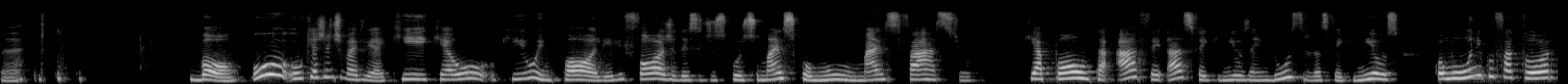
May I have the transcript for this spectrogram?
né? Bom, o, o que a gente vai ver aqui, que é o que o Empoli, ele foge desse discurso mais comum, mais fácil, que aponta as fake news, a indústria das fake news, como o único fator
